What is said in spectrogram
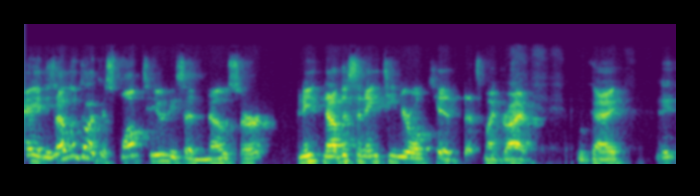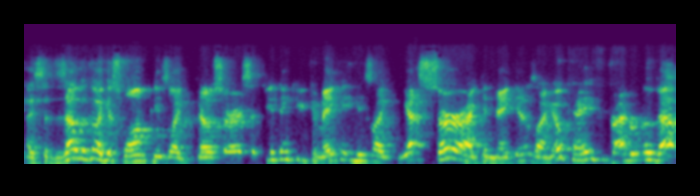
"Hey, does that look like a swamp to you?" And he said, "No, sir." And he, now this is an 18 year old kid. That's my driver. Okay. I said, Does that look like a swamp? He's like, No, sir. I said, Do you think you can make it? He's like, Yes, sir, I can make it. I was like, Okay, driver move out.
